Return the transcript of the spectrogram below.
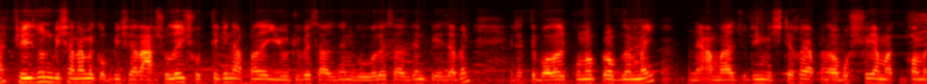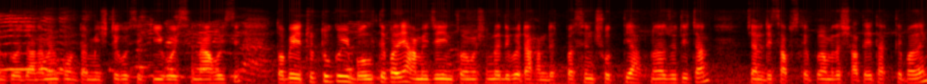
আর ফ্রিজুন বিশা নামে বিষয়টা আসলেই সত্যি কিনা আপনারা ইউটিউবে সার্চ দেন, গুগলে সার্চ দেন, পেয়ে যাবেন। এটাতে বলার কোনো প্রবলেম নাই। মানে আমার যদি মিস্টেক হয়, আপনারা অবশ্যই আমাকে কমেন্ট করে জানাবেন কোনটা মিস্টেক হয়েছে, কী হয়েছে, না হয়েছে। তবে এটুকুই বলতে পারি, আমি যে ইনফরমেশনটা দেবো, এটা হান্ড্রেড পার্সেন্ট সত্যি। আপনারা যদি চান চ্যানেলটি সাবস্ক্রাইব করে আমাদের সাথেই থাকতে পারেন।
